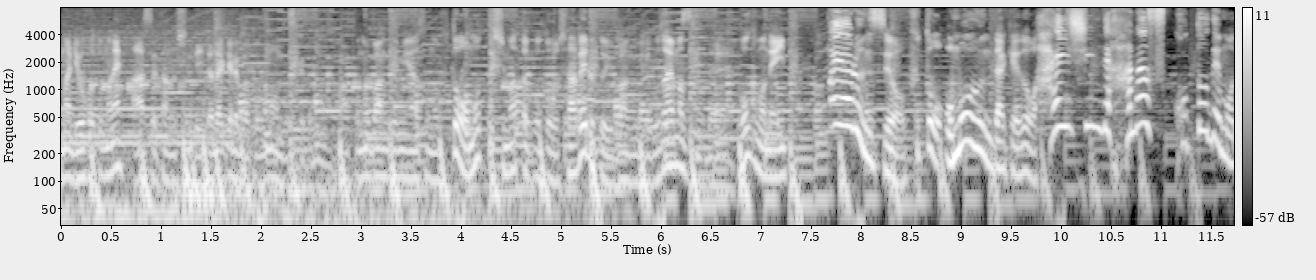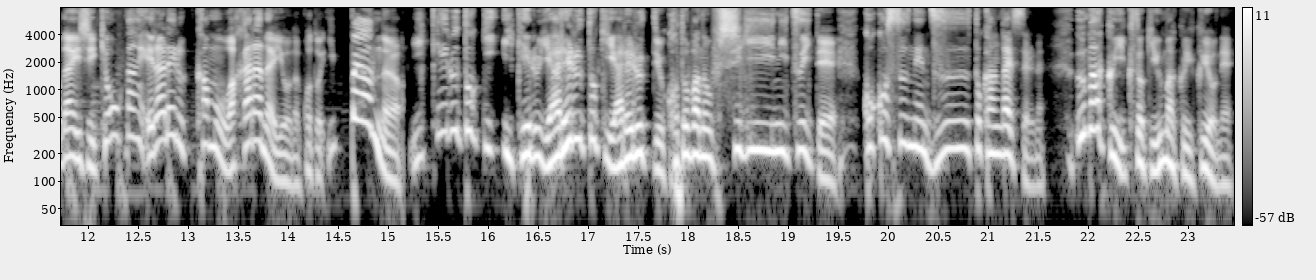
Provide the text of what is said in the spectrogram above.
まあ、両方ともね合わせて楽しんでいただければと思うんですけども、まあ、この番組はそのふと思ってしまったことをしゃべるという番組でございますので僕もねいっぱいあるんですよ。ふと思うんだけど配信で話すことでもないし共感得られるかもわからないようなこといっぱいあるのよ。いける時いけるやれる時やれるっていう言葉の不思議についてここ数年ずーっと考えてたよね。うまくいく時うまくいくよね。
